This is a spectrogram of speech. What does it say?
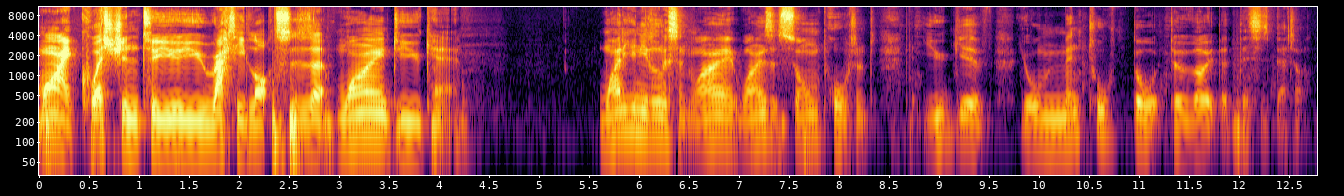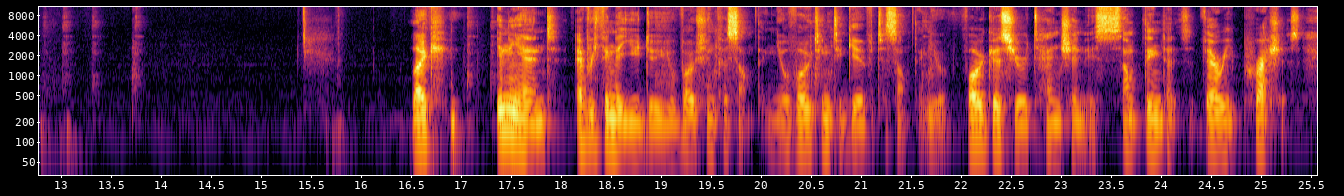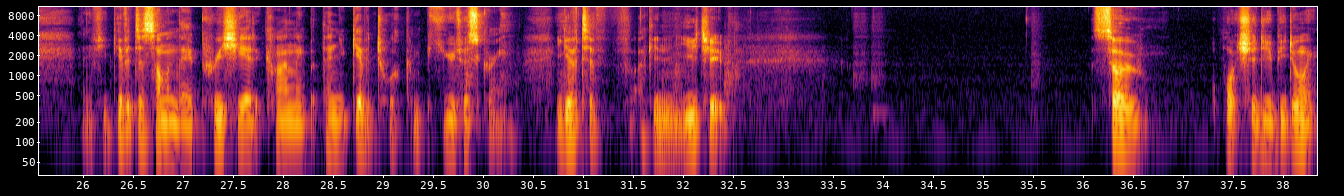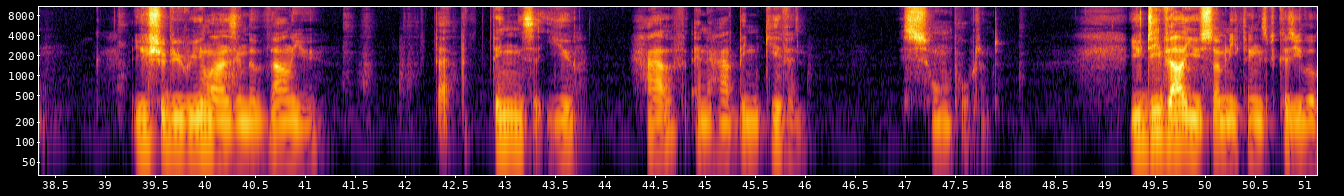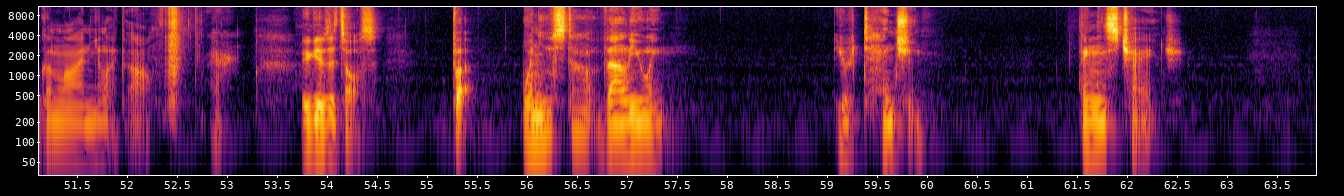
My question to you, you ratty lots, is that why do you care? Why do you need to listen? Why why is it so important that you give your mental thought to vote that this is better? Like, in the end, everything that you do, you're voting for something. You're voting to give to something. Your focus, your attention is something that's very precious. And if you give it to someone, they appreciate it kindly, but then you give it to a computer screen. You give it to fucking YouTube. So, what should you be doing? You should be realizing the value that the things that you have and have been given is so important. You devalue so many things because you look online and you're like, oh, who gives a toss? When you start valuing your attention, things change.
